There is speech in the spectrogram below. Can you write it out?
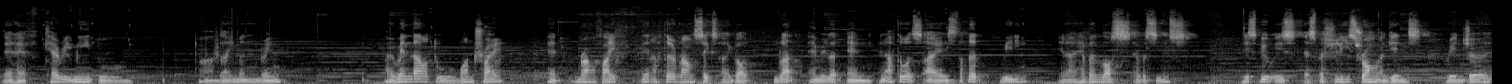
that have carried me to uh, Diamond Ring. I went down to 1 try at round 5. Then after round 6, I got Blood Amulet and, and afterwards I started winning and I haven't lost ever since. This build is especially strong against Ranger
